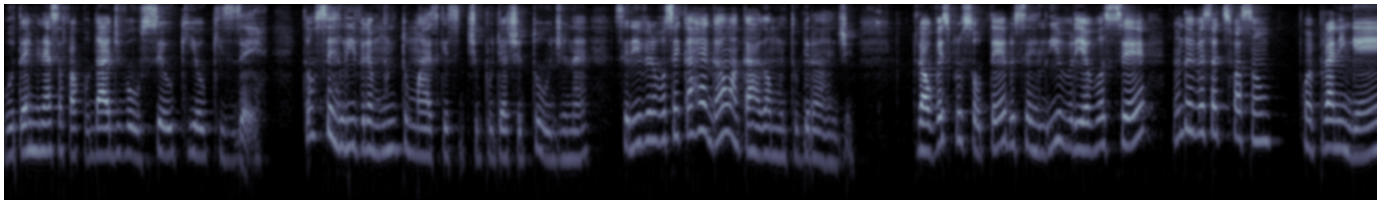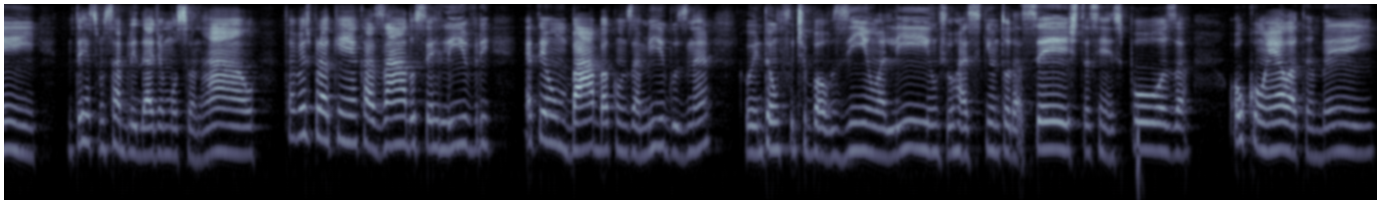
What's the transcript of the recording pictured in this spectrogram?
Vou terminar essa faculdade, vou ser o que eu quiser. Então, ser livre é muito mais que esse tipo de atitude, né? Ser livre é você carregar uma carga muito grande. Talvez para o solteiro ser livre é você não dever satisfação para ninguém, não ter responsabilidade emocional. Talvez para quem é casado ser livre é ter um baba com os amigos, né? Ou então um futebolzinho ali, um churrasquinho toda sexta, sem a esposa, ou com ela também.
